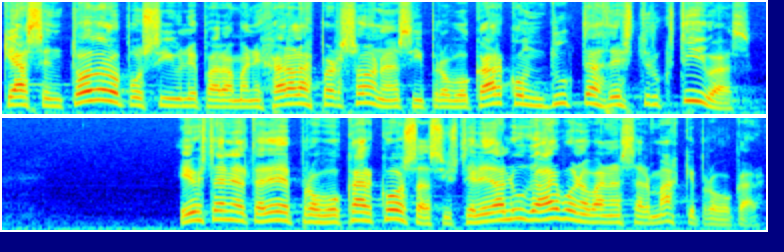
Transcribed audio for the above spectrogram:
que hacen todo lo posible para manejar a las personas y provocar conductas destructivas. Ellos están en la tarea de provocar cosas. Si usted le da lugar, bueno, van a ser más que provocar.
